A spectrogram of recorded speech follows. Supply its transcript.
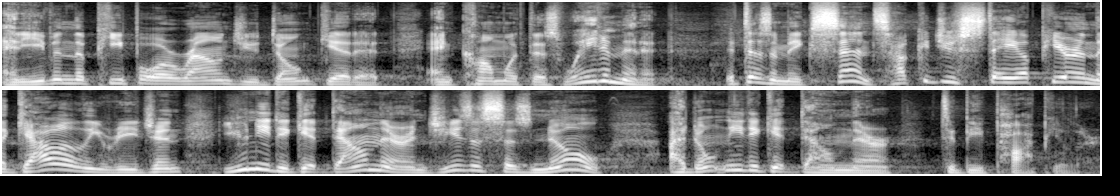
and even the people around you don't get it and come with this wait a minute, it doesn't make sense. How could you stay up here in the Galilee region? You need to get down there. And Jesus says, No, I don't need to get down there to be popular.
